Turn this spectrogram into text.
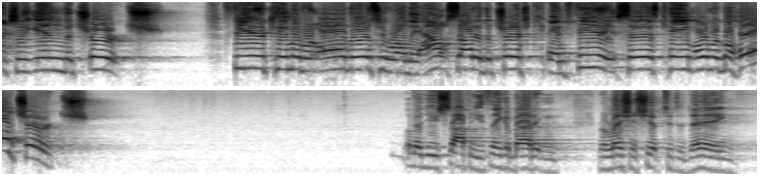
actually in the church. Fear came over all those who were on the outside of the church, and fear, it says, came over the whole church. What about you stop and you think about it in relationship to today?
